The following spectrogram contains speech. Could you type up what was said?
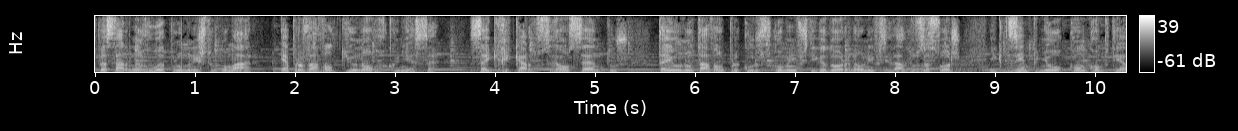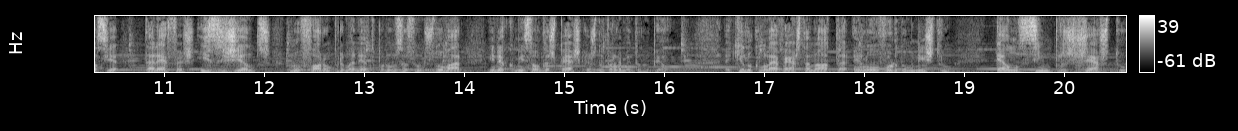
Se passar na rua pelo Ministro do Mar, é provável que o não reconheça. Sei que Ricardo Serrão Santos tem um notável percurso como investigador na Universidade dos Açores e que desempenhou com competência tarefas exigentes no Fórum Permanente para os Assuntos do Mar e na Comissão das Pescas do Parlamento Europeu. Aquilo que me leva a esta nota em louvor do Ministro é um simples gesto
